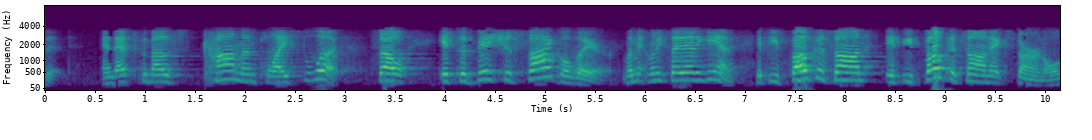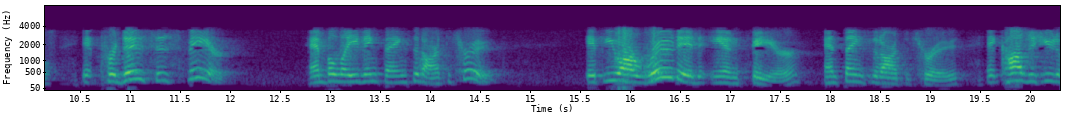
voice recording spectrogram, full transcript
it. And that's the most common place to look. So it's a vicious cycle there. Let me let me say that again. If you focus on if you focus on externals, it produces fear and believing things that aren't the truth. If you are rooted in fear and things that aren't the truth, it causes you to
